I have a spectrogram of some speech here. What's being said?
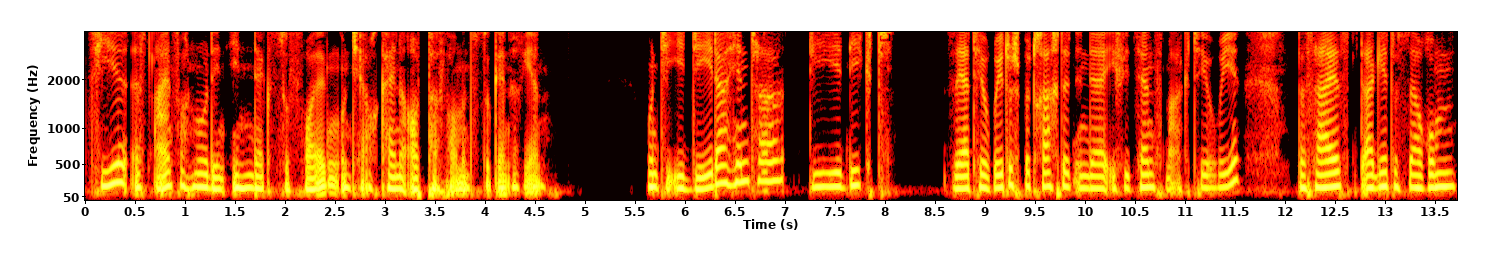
Ziel ist einfach nur, den Index zu folgen und hier auch keine Outperformance zu generieren. Und die Idee dahinter, die liegt sehr theoretisch betrachtet in der Effizienzmarkttheorie. Das heißt, da geht es darum,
